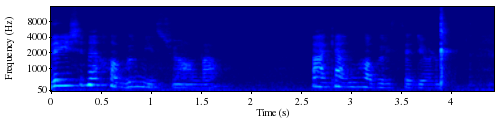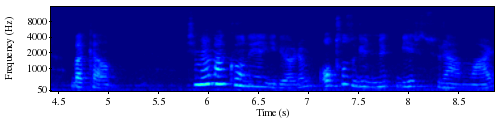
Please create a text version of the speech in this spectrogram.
Değişime hazır mıyız şu anda? Ben kendimi hazır hissediyorum. Bakalım. Şimdi hemen konuya giriyorum. 30 günlük bir sürem var.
